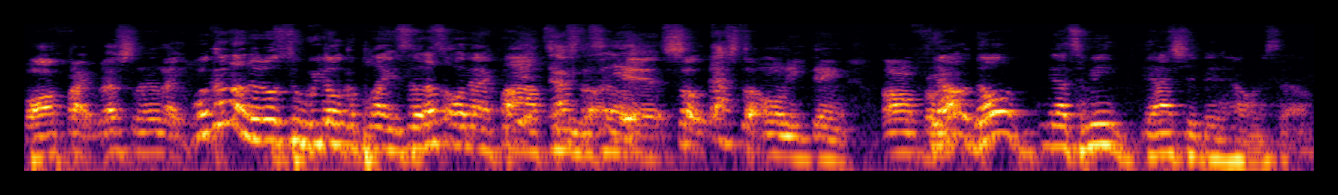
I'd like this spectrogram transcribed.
bar Fight Wrestling, like, Well, come on to those two, we don't complain. So that's automatic yeah, five that's to the, so. yeah, so that's the only thing. Um, from, Y'all don't. To me, that should been Hell in a Cell.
